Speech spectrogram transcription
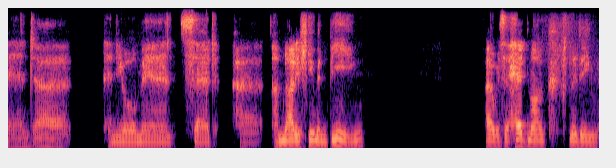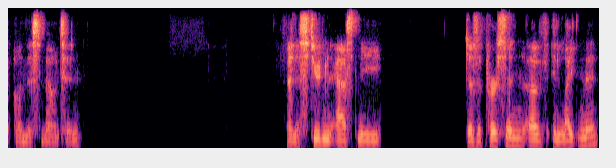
And, uh, and the old man said, uh, I'm not a human being. I was a head monk living on this mountain. And a student asked me, Does a person of enlightenment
